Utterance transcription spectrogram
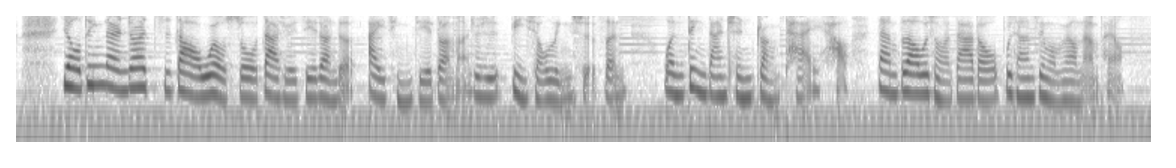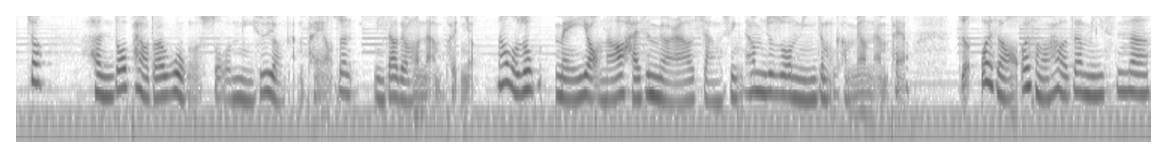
有听的人就会知道，我有说大学阶段的爱情阶段嘛，就是必修零学分。稳定单身状态好，但不知道为什么大家都不相信我没有男朋友。就很多朋友都会问我说：“你是不是有男朋友？就你到底有没有男朋友？”然后我说没有，然后还是没有人要相信。他们就说：“你怎么可能没有男朋友？”就为什么为什么会有这个迷思呢？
